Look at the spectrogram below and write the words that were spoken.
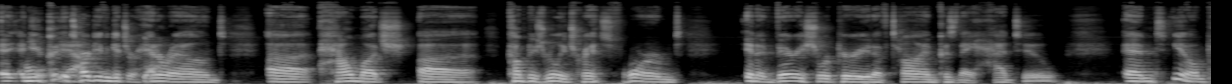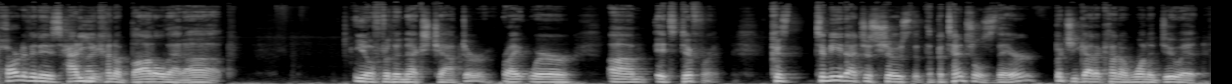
and, and oh, you, it's hard to even get your head yeah. around uh, how much uh, companies really transformed in a very short period of time because they had to. And you know, part of it is how do you right. kind of bottle that up, you know, for the next chapter, right? Where um, it's different. Because to me, that just shows that the potential's there, but you got to kind of want to do it,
